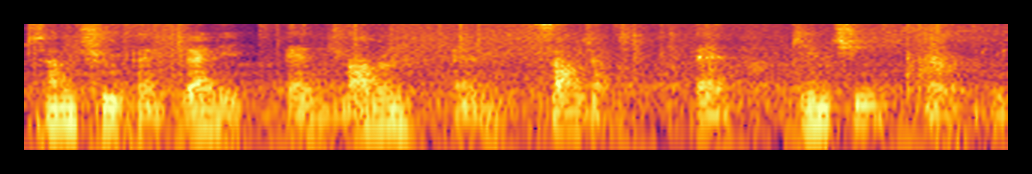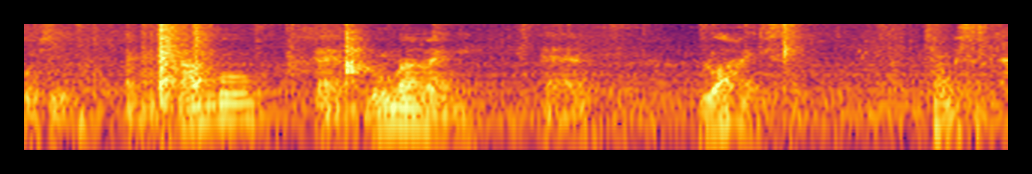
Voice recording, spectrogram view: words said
상추 and 깻잎 and 마늘 and 쌈장 and 김치 and 뭐지 and 쌈무 and 루말랭이 and rice 잘 먹겠습니다.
